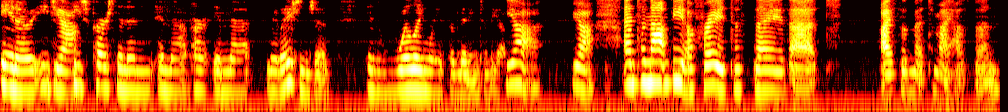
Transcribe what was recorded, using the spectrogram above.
you know each Yeah. each person in in that part in that relationship is willingly submitting to the other Yeah. Yeah. And to not be afraid to say that I submit to my husband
